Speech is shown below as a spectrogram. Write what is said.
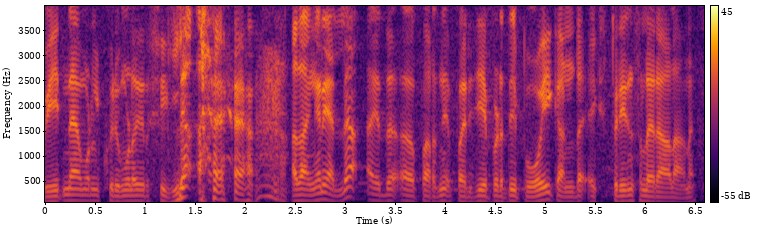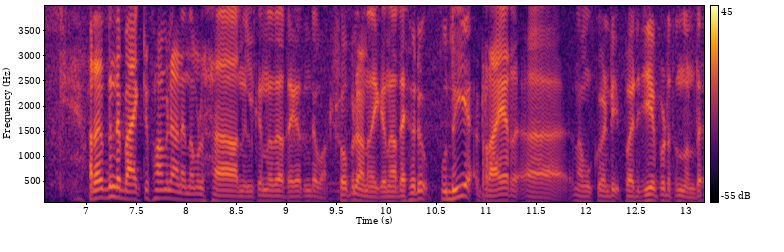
വിയറ്റ്നാമിൽ കുരുമുളക് കൃഷി ഇല്ല. അതങ്ങനെയല്ല ഇത് പറഞ്ഞ് പരിചയപ്പെടുത്തി പോയി കണ്ട് എക്സ്പീരിയൻസ് ഉള്ള ഒരാളാണ്. അദ്ദേഹത്തിന്റെ ബാക്ക് ടു ഫാമിലാണ് നമ്മൾ നിൽക്കുന്നത്. അദ്ദേഹത്തിന്റെ വർക്ക്ഷോപ്പിലാണ് നിൽക്കുന്നത്. അദ്ദേഹം ഒരു പുതിയ ഡ്രയർ നമുക്ക് വേണ്ടി പരിചയപ്പെടുത്തുന്നുണ്ട്.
